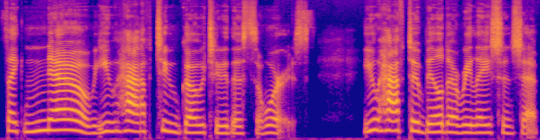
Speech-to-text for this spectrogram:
It's like, no, you have to go to the source. You have to build a relationship.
